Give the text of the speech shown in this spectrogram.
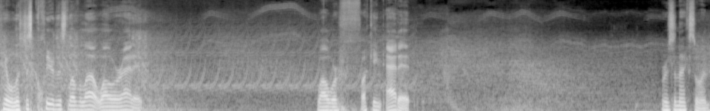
Okay, well, let's just clear this level out while we're at it. While we're fucking at it. Where's the next one?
